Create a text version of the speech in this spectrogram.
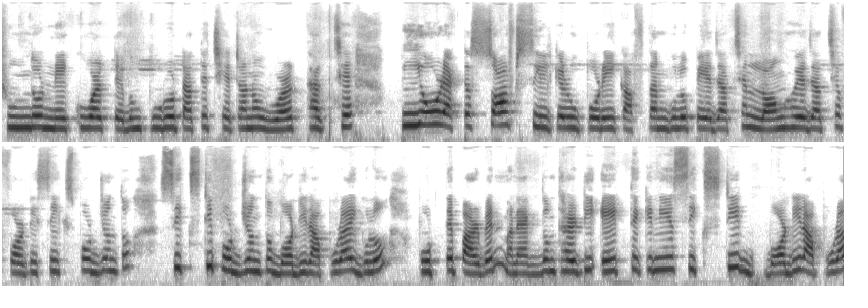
সুন্দর নেক ওয়ার্কটা এবং পুরোটাতে ছেটানো ওয়ার্ক থাকছে। পিওর একটা সফট সিল্কের উপরে এই কাফতানগুলো পেয়ে যাচ্ছেন লং হয়ে যাচ্ছে ফর্টি সিক্স পর্যন্ত সিক্সটি পর্যন্ত বডির আপুরা এগুলো পড়তে পারবেন। মানে একদম থার্টি এইট থেকে নিয়ে সিক্সটি বডির আপুরা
